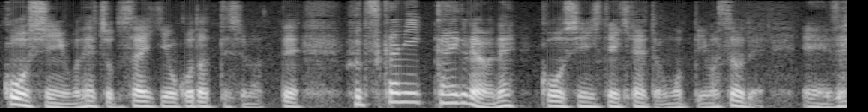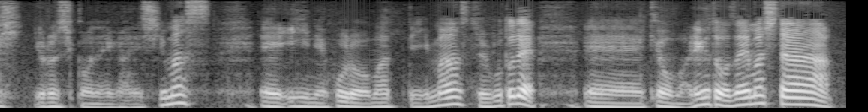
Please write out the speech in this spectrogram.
更新をね、ちょっと最近怠ってしまって、2日に1回ぐらいはね、更新していきたいと思っていますので、えー、ぜひよろしくお願いします。えー、いいね、フォロー待っています。ということで、えー、今日もありがとうございました。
